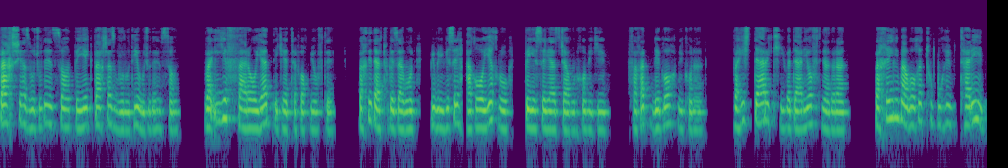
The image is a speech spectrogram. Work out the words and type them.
بخشی از وجود انسان به یک بخش از ورودی وجود انسان. و این یه فرایندی که اتفاق میفته وقتی در طول زمان می‌بینیم یه سری حقایق رو به یه سری از جوانها میگیم فقط نگاه می‌کنن و هیچ درکی و دریافتی ندارن و خیلی مواقع تو مهمترین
